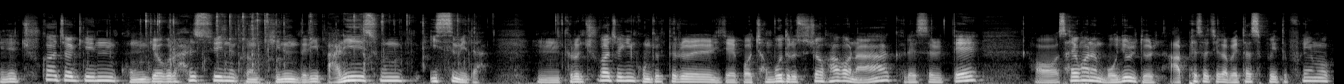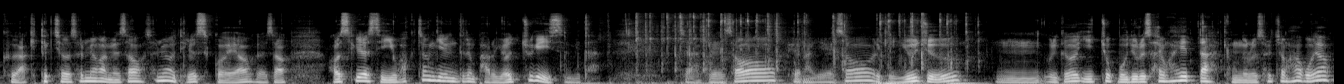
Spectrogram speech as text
이제 추가적인 공격을 할 수 있는 그런 기능들이 많이 숨 있습니다. 음, 그런 추가적인 공격들을 이제 뭐 정보들을 수정하거나 그랬을 때 어, 사용하는 모듈들 앞에서 제가 메타스프리트 프레임워크 아키텍처를 설명하면서 설명을 드렸을 거예요. 그래서 어슬리어스 이 확장 기능들은 바로 이쪽에 있습니다. 자 그래서 표현하기 위해서 이렇게 use 음, 우리가 이쪽 모듈을 사용하겠다 경로를 설정하고요.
